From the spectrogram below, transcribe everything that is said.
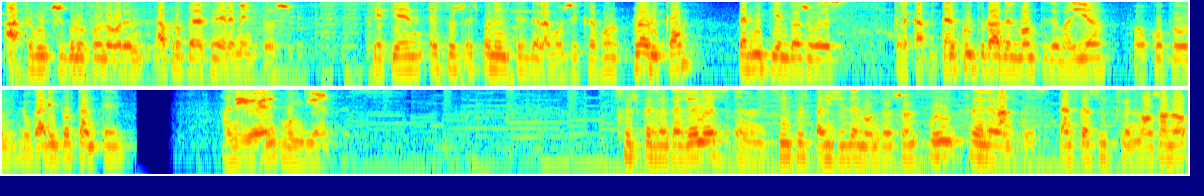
a que muchos grupos logren apropiarse de elementos que tienen estos exponentes de la música folclórica, permitiendo a su vez que la capital cultural del Monte de María ocupe un lugar importante a nivel mundial. Sus presentaciones en los distintos países del mundo son muy relevantes, tanto así que no solo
